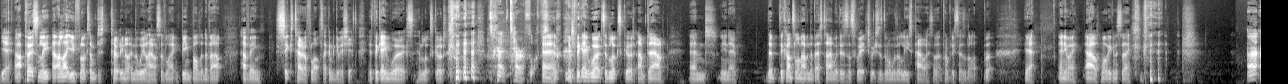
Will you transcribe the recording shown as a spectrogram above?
yeah, uh, personally, I like you, Flux. I'm just totally not in the wheelhouse of like being bothered about having six teraflops. I couldn't give a shit if the game works and looks good. Teraflops. Uh, if the game works and looks good, I'm down. And you know, the the console I'm having the best time with is the Switch, which is the one with the least power. So that probably says a lot. But yeah. Anyway, Al, what were you going to say? Uh,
